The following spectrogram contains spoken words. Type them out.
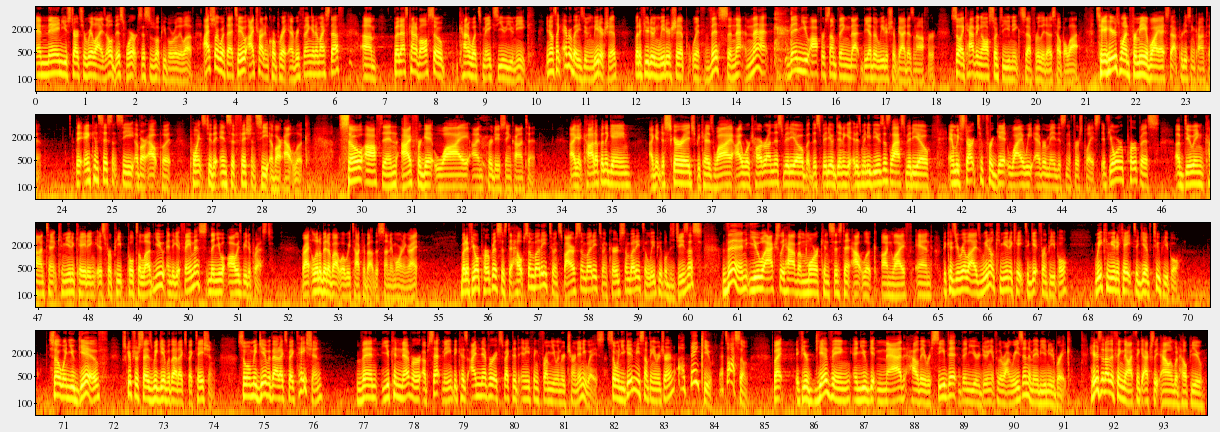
and then you start to realize, oh, this works. This is what people really love. I struggle with that too. I try to incorporate everything into my stuff, um, but that's kind of also kind of what makes you unique. You know, it's like everybody's doing leadership, but if you're doing leadership with this and that and that, then you offer something that the other leadership guy doesn't offer. So, like having all sorts of unique stuff really does help a lot. So, here's one for me of why I stopped producing content the inconsistency of our output points to the insufficiency of our outlook. So often, I forget why I'm producing content. I get caught up in the game. I get discouraged because why I worked harder on this video, but this video didn't get as many views as last video. And we start to forget why we ever made this in the first place. If your purpose of doing content, communicating, is for people to love you and to get famous, then you will always be depressed. Right? A little bit about what we talked about this Sunday morning, right? But if your purpose is to help somebody, to inspire somebody, to encourage somebody, to lead people to Jesus, then you will actually have a more consistent outlook on life. And because you realize we don't communicate to get from people, we communicate to give to people. So when you give, Scripture says we give without expectation. So when we give without expectation, then you can never upset me because I never expected anything from you in return, anyways. So when you give me something in return, oh, thank you. That's awesome. But if you're giving and you get mad how they received it, then you're doing it for the wrong reason and maybe you need a break. Here's another thing, though, I think actually Alan would help you.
